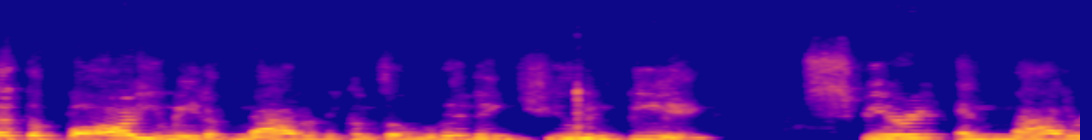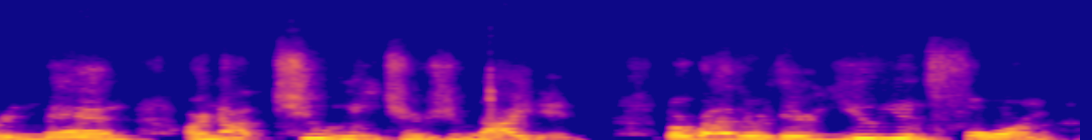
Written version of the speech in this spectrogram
that the body made of matter becomes a living human being. Spirit and matter in man are not two natures united, but rather their unions form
